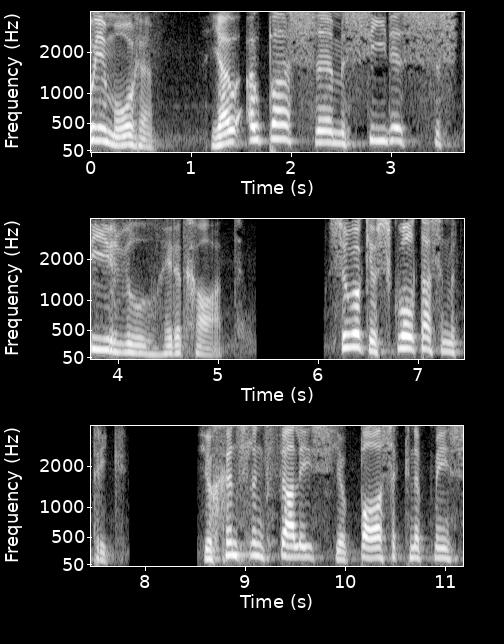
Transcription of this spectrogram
Goeiemôre. Jou oupa se Mercedes se stuurwiel het dit gehad. So ook jou skooltas en matriek. Jou gunsteling vellies, jou pa se knipmes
